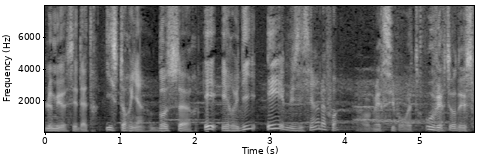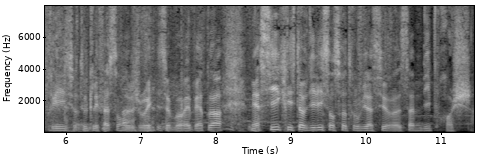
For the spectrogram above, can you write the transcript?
le mieux, c'est d'être historien, bosseur et érudit et musicien à la fois. Merci pour votre ouverture d'esprit sur toutes les façons de jouer ce beau répertoire. Merci Christophe Dillis, on se retrouve bien sûr euh, samedi prochain.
